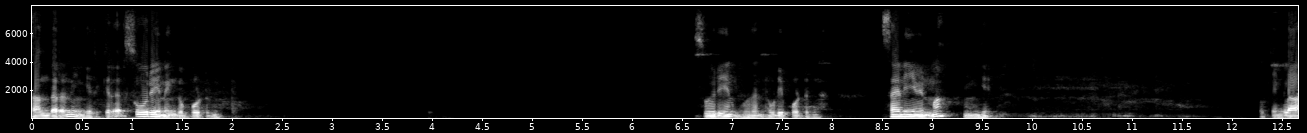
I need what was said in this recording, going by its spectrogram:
சந்திரன் இங்க இருக்கிறார். சூரியன் இங்க போட்டுங்க சூரியன் புதன் இப்படி போட்டுங்க. சனி வேணுமா? இங்கே. ஓகேங்களா?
